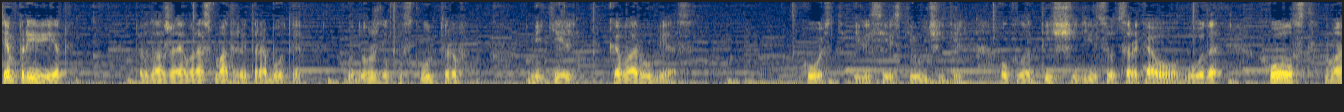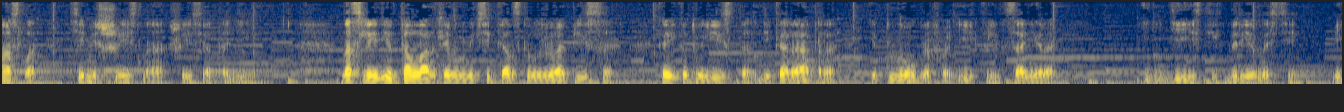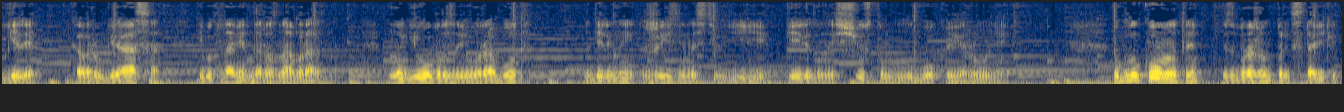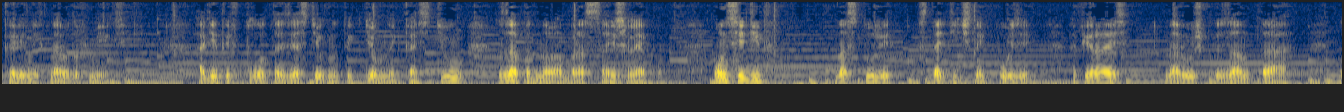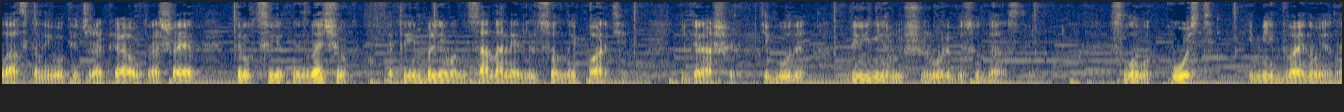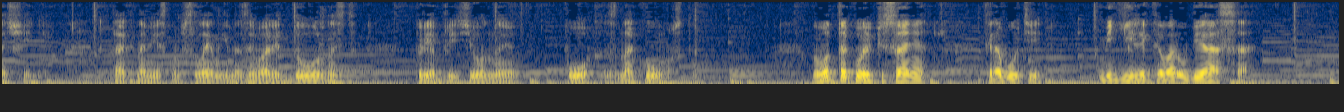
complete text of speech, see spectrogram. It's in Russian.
Всем привет! Продолжаем рассматривать работы художников, скульпторов Микель Каварубиас. Кость или сельский учитель около 1940 года. Холст, масло 76 на 61. Наследие талантливого мексиканского живописца, карикатуриста, декоратора, этнографа и коллекционера индейских древностей Мигеля Каварубиаса необыкновенно разнообразно. Многие образы его работ наделены жизненностью и переданы с чувством глубокой иронии. В углу комнаты изображен представитель коренных народов Мексики, одетый в плотно застегнутый темный костюм западного образца и шляпу. Он сидит на стуле в статичной позе, опираясь на ручку зонта. Лацкан его пиджака украшает трехцветный значок. Это эмблема национальной революционной партии, игравшей в те годы доминирующую роль в государстве. Слово «кость» имеет двойное значение. Так на местном сленге называли должность, приобретенную по знакомству. Ну, вот такое описание к работе Мигеля Каварубиаса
